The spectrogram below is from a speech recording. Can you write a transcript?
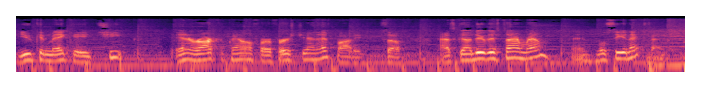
you can make a cheap inner rocker panel for a first gen F body. So that's going to do this time around, and we'll see you next time.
